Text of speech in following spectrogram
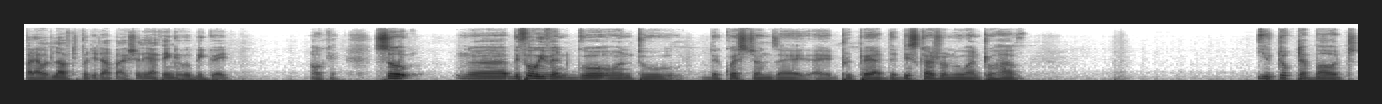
but I would love to put it up. Actually, I think it would be great. Okay. So uh, before we even go on to the questions I, I prepared, the discussion we want to have, you talked about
